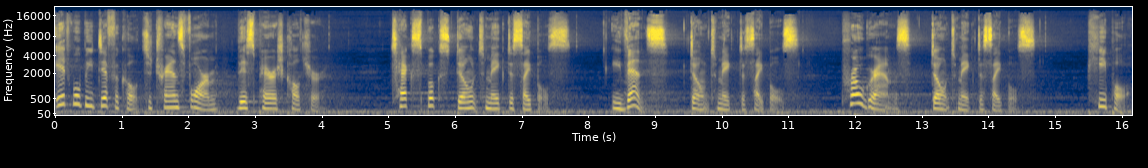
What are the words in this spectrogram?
it will be difficult to transform this parish culture. Textbooks don't make disciples. Events don't make disciples. Programs don't make disciples people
